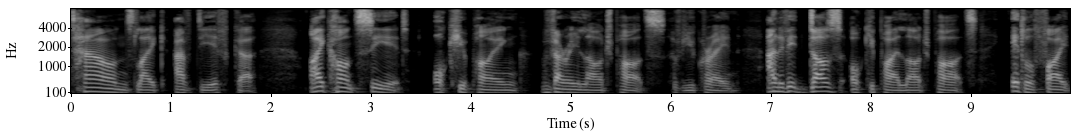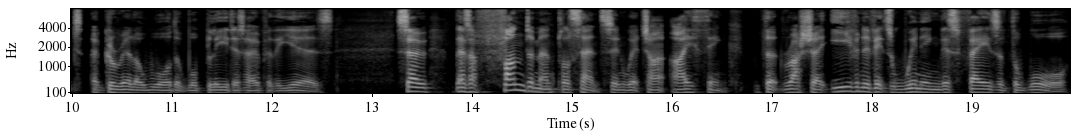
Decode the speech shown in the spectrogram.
towns like Avdiivka, I can't see it occupying very large parts of Ukraine. And if it does occupy large parts, it'll fight a guerrilla war that will bleed it over the years. So there's a fundamental sense in which I, I, think that Russia, even if it's winning this phase of the war,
